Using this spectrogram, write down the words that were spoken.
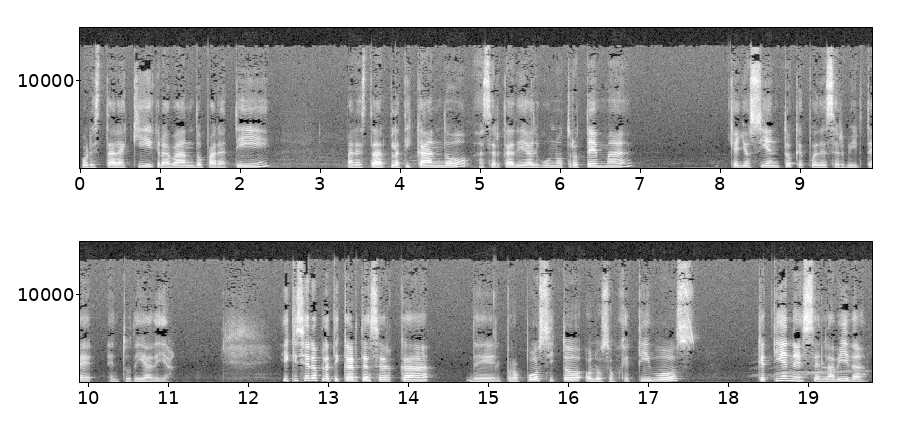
por estar aquí grabando para ti para estar platicando acerca de algún otro tema que yo siento que puede servirte en tu día a día. Y quisiera platicarte acerca del propósito o los objetivos que tienes en la vida.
